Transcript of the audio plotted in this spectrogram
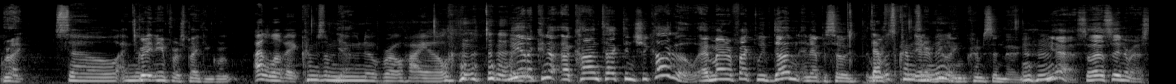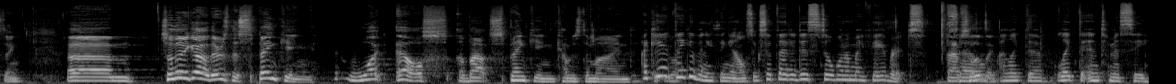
right. So I know. Great name for a spanking group. I love it. Crimson Moon over Ohio. we had a, con- a contact in Chicago. As a matter of fact, we've done an episode That with was Crimson interviewing Moon. Mm-hmm. Crimson Moon. Yeah, so that's interesting. Um, so there you go. There's the spanking. What else about spanking comes to mind? I can't think of anything else except that it is still one of my favorites. So Absolutely. I like the like the intimacy.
